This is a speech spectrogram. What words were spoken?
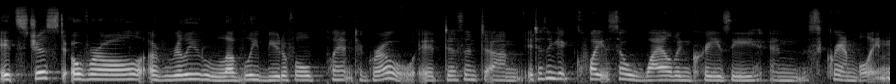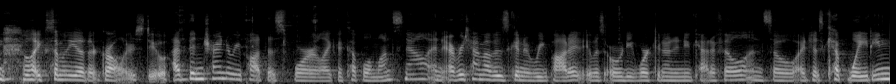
it's just overall a really lovely, beautiful plant to grow. It doesn't, um, it doesn't get quite so wild and crazy and scrambling like some of the other crawlers do. I've been trying to repot this for like a couple of months now, and every time I was gonna repot it, it was already working on a new cataphyll, and so I just kept waiting.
